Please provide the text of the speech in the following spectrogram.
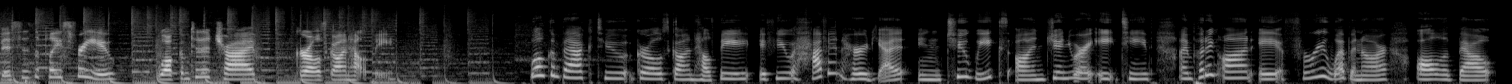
this is the place for you. Welcome to the tribe, Girls Gone Healthy. Welcome back to Girls Gone Healthy. If you haven't heard yet, in two weeks on January 18th, I'm putting on a free webinar all about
